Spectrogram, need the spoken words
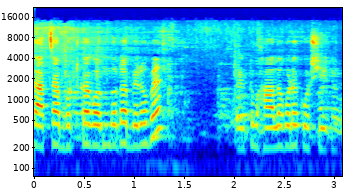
কাঁচা ভটকা গন্ধটা বেরোবে একটু ভালো করে কষিয়ে নেব।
